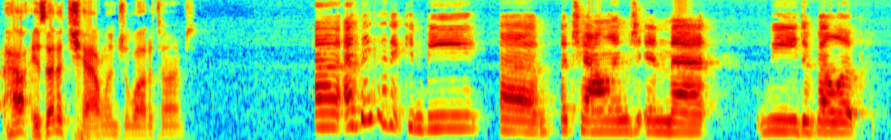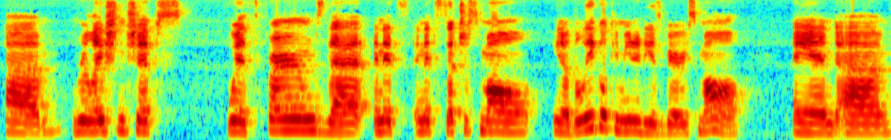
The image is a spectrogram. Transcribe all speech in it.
how is that a challenge a lot of times? Uh, I think that it can be um, a challenge in that we develop um, relationships with firms that and it's and it's such a small you know the legal community is very small. And uh,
